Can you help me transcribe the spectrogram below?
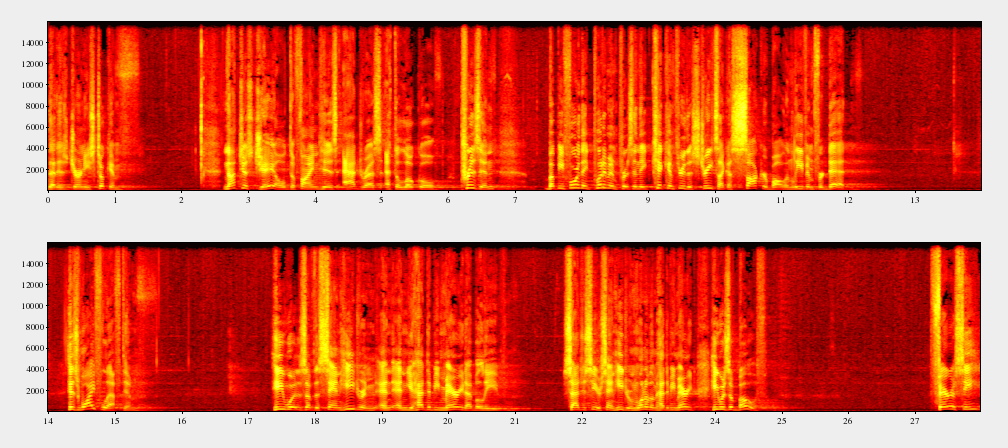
that his journeys took him. Not just jail to find his address at the local prison, but before they'd put him in prison, they'd kick him through the streets like a soccer ball and leave him for dead. His wife left him. He was of the Sanhedrin, and, and you had to be married, I believe. Sadducee or Sanhedrin, one of them had to be married. He was of both. Pharisee,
